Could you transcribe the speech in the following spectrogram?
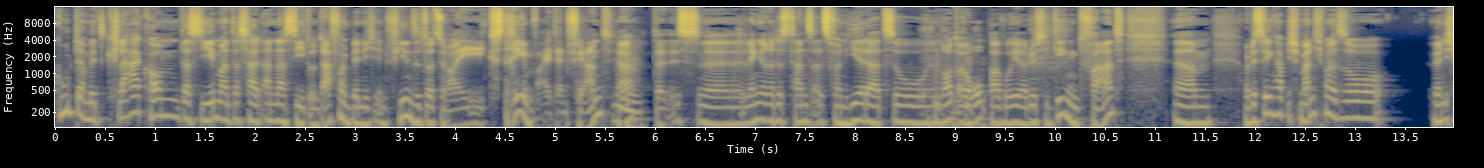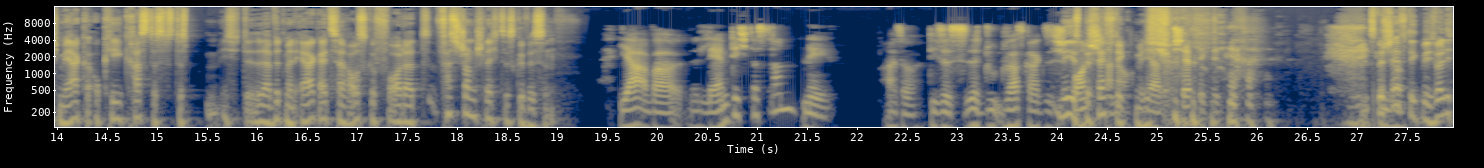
gut damit klarkommen, dass jemand das halt anders sieht. Und davon bin ich in vielen Situationen extrem weit entfernt. Ja, mhm. das ist eine längere Distanz als von hier da zu Nordeuropa, wo ihr da durch die Gegend fahrt. Ähm, und deswegen habe ich manchmal so, wenn ich merke, okay, krass, das, das, ich, da wird mein Ehrgeiz herausgefordert, fast schon ein schlechtes Gewissen. Ja, aber lähmt dich das dann? Nee. Also dieses, äh, du, du hast gerade dieses Nee, es beschäftigt mich. Ja, beschäftigt mich. es beschäftigt mich, weil ich,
